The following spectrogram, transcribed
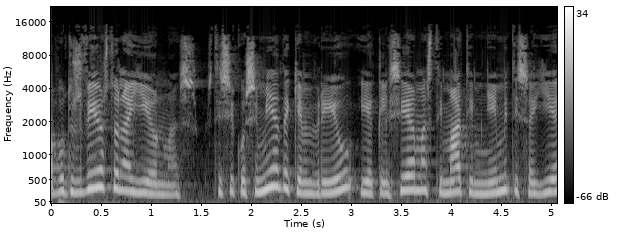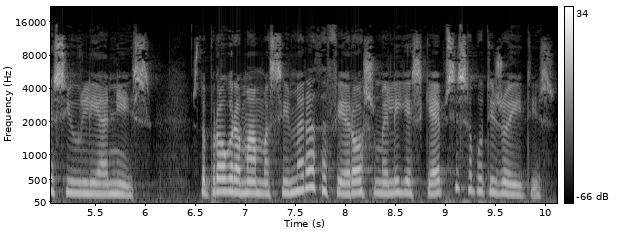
Από τους βίους των Αγίων μας. Στις 21 Δεκεμβρίου η Εκκλησία μας τιμά τη μνήμη της Αγίας Ιουλιανής. Στο πρόγραμμά μας σήμερα θα αφιερώσουμε λίγες σκέψεις από τη ζωή της.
